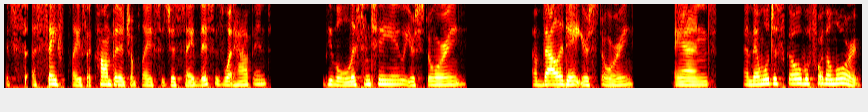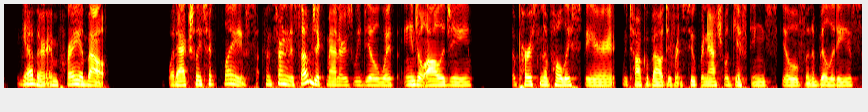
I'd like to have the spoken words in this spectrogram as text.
it's a safe place, a confidential place to just say, This is what happened. People will listen to you, your story, uh, validate your story, and and then we'll just go before the Lord together and pray about what actually took place. Concerning the subject matters, we deal with angelology, the person of Holy Spirit. We talk about different supernatural giftings, skills, and abilities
